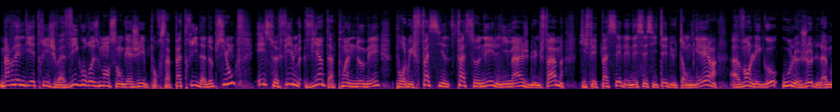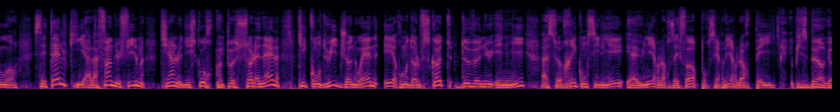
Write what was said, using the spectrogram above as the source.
Marlène Dietrich va vigoureusement s'engager pour sa patrie d'adoption, et ce film vient à point nommé pour lui façonner l'image d'une femme qui fait passer les nécessités du temps de guerre avant l'ego ou le jeu de l'amour. C'est elle qui, à la fin du film, tient le discours un peu solennel qui conduit John Wayne et Randolph Scott, devenus ennemis, à se réconcilier et à unir leurs efforts pour servir leur pays. Et Pittsburgh,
